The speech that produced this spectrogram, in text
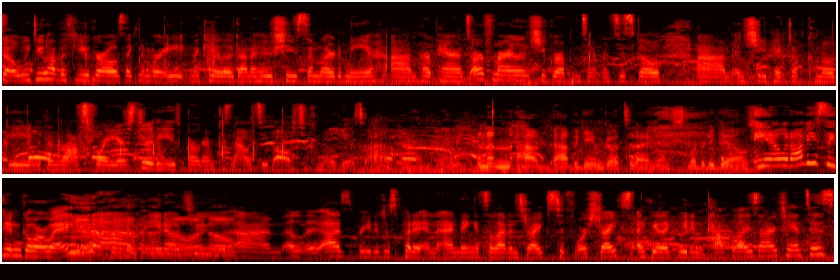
So we do have a few girls, like number eight, Michaela Donahue. She's similar to me. Um, her parents are from Ireland. She grew up in San Francisco, um, and she picked up camogie within the last four years through the youth program because now it's evolved to camogie as well. And then how how'd the game go today against Liberty Gaels? You know, it obviously didn't go our way. Yeah. um, you know, know, to, know. Um, as Rita just put it in the ending, it's 11 strikes to four strikes. I feel like we didn't capitalize on our chances,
